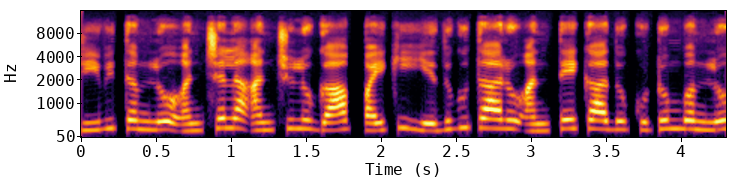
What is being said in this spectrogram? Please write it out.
జీవితంలో అంచెల అంచులుగా పైకి ఎదుగుతారు. అంతేకాదు కుటుంబంలో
